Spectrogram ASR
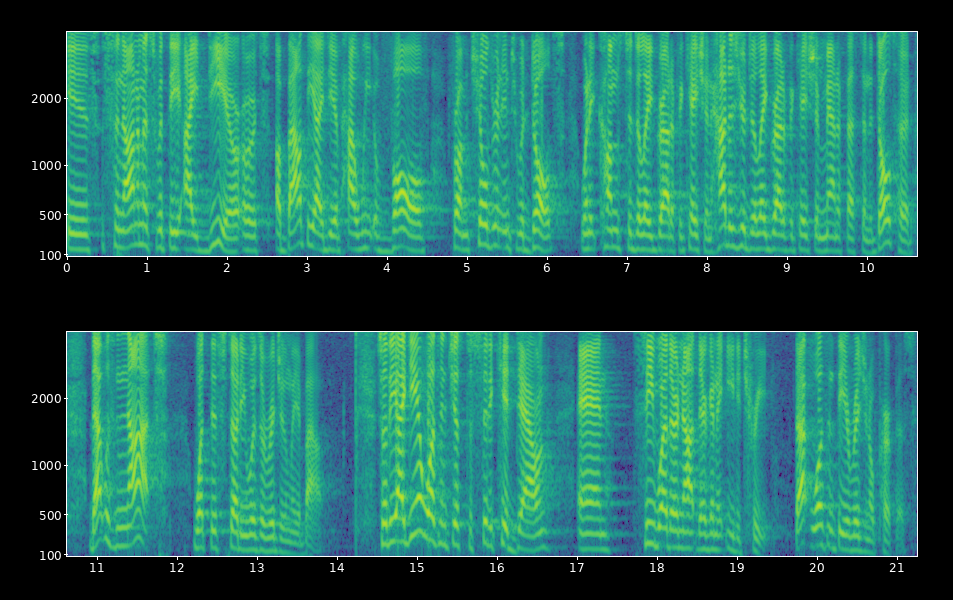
is synonymous with the idea, or it's about the idea of how we evolve from children into adults when it comes to delayed gratification. How does your delayed gratification manifest in adulthood? That was not what this study was originally about. So the idea wasn't just to sit a kid down and see whether or not they're going to eat a treat. That wasn't the original purpose.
